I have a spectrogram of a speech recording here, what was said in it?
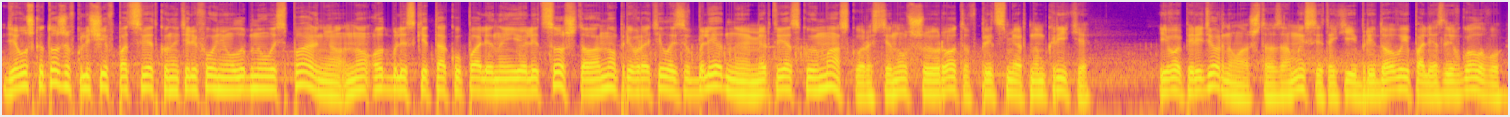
Девушка тоже, включив подсветку на телефоне, улыбнулась парню, но отблески так упали на ее лицо, что оно превратилось в бледную мертвецкую маску, растянувшую рот в предсмертном крике. Его передернуло, что за мысли такие бредовые полезли в голову.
